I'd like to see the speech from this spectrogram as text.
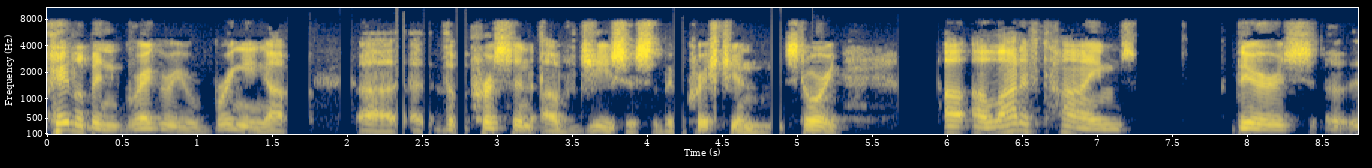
Caleb and Gregory were bringing up uh, the person of Jesus, the Christian story. a, a lot of times there's uh,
